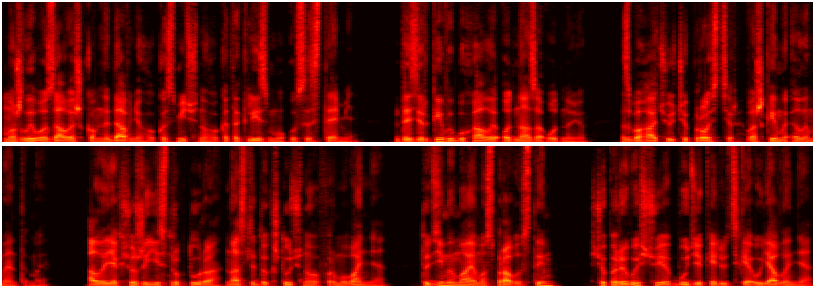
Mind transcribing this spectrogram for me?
можливо, залишком недавнього космічного катаклізму у системі, де зірки вибухали одна за одною, збагачуючи простір важкими елементами. Але якщо ж її структура наслідок штучного формування, тоді ми маємо справу з тим, що перевищує будь-яке людське уявлення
